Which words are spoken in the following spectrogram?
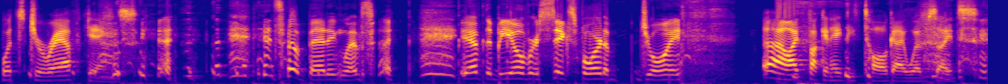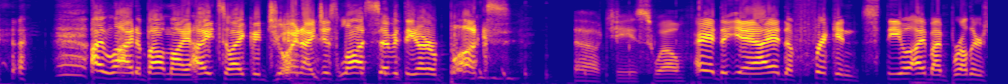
What's Giraffe Kings? it's a betting website. You have to be over six four to join. Oh, I fucking hate these tall guy websites. I lied about my height so I could join. I just lost seventeen hundred bucks. Oh, jeez. Well, I had to, yeah, I had to frickin' steal. I had my brother's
